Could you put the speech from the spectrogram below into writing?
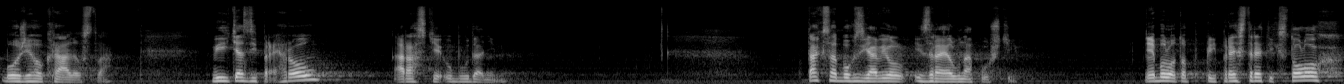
Božieho kráľovstva. Výťazí prehrou a rastie ubúdaním. Tak sa Boh zjavil Izraelu na púšti. Nebolo to pri prestretých stoloch,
